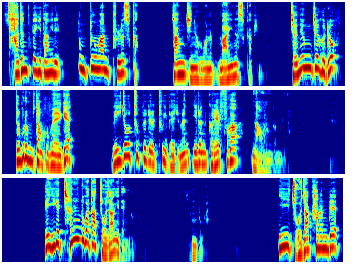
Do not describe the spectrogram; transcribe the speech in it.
사전 빼기 당일이 뚱뚱한 플러스 값 장진영 후보는 마이너스 값입니다. 전형적으로 더불어민주당 후보에게 위조 투표지를 투입해 주면 이런 그래프가 나오는 겁니다. 예. 이게 전부가 다 조작이 된 겁니다. 전부가. 이 조작하는데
